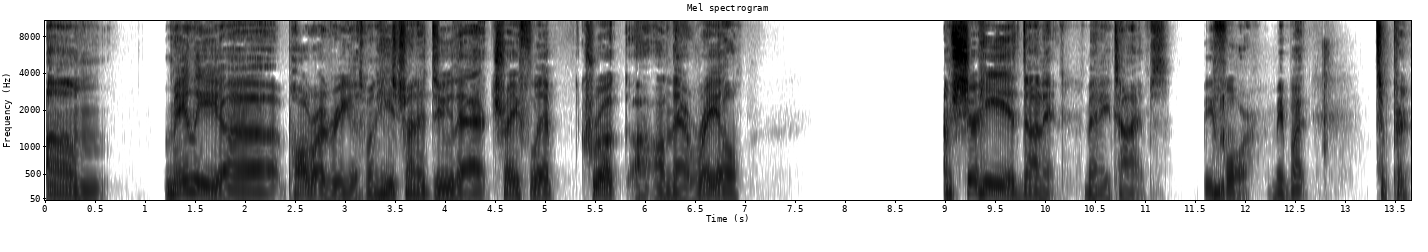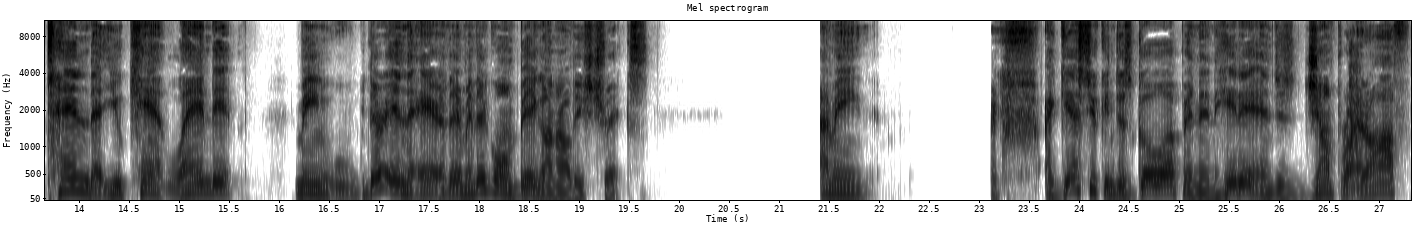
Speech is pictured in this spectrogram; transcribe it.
Um, mainly uh Paul Rodriguez when he's trying to do that tray flip crook uh, on that rail. I'm sure he has done it many times before. I mean, but to pretend that you can't land it, I mean, they're in the air. They, I mean, they're going big on all these tricks. I mean, like, I guess you can just go up and then hit it and just jump right off.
